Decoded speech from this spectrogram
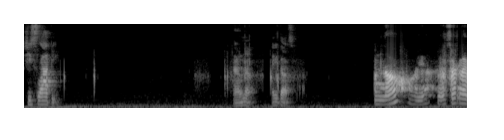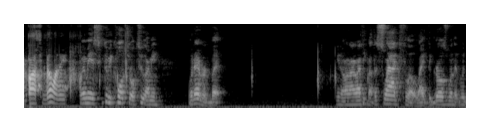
she's sloppy. I don't know. Any thoughts? No. Yeah, that's certainly a possibility. I mean, it could be cultural too. I mean, whatever. But you know, when I think about the swag flow, like the girls when they, when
